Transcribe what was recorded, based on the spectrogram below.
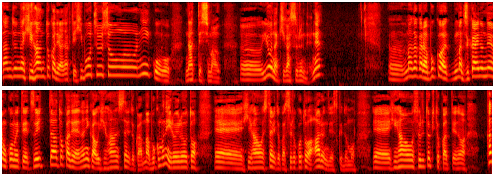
単純な批判とかではなくて誹謗中傷にこうなってしまうような気がするんだよね。うん、まあだから僕は、まあ、自戒の念を込めてツイッターとかで何かを批判したりとか、まあ僕もねいろいろと、えー、批判をしたりとかすることはあるんですけども、えー、批判をする時とかっていうのは必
